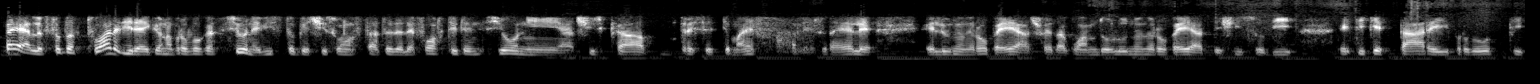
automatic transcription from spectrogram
Beh, allo stato attuale direi che è una provocazione, visto che ci sono state delle forti tensioni a circa tre settimane fa tra Israele e l'Unione Europea, cioè da quando l'Unione Europea ha deciso di etichettare i prodotti,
